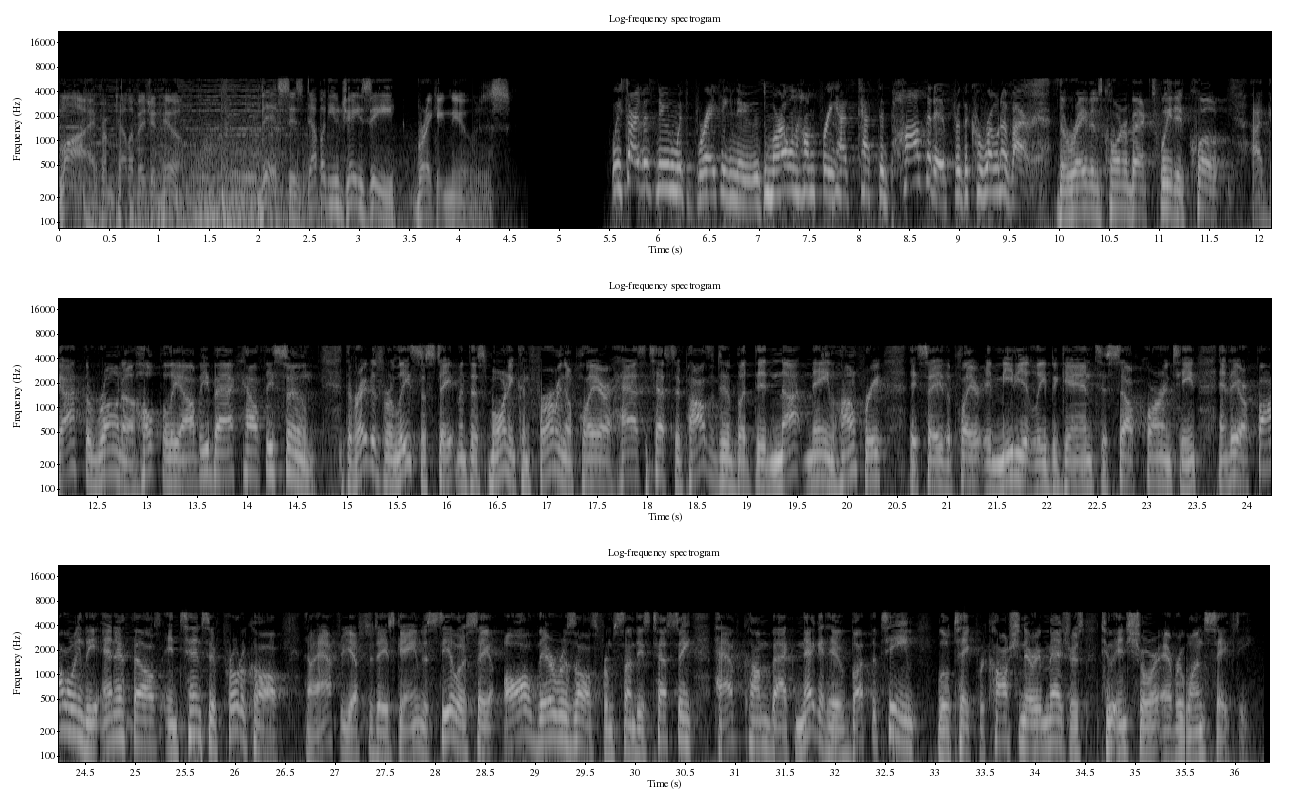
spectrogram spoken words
Live from Television Hill, this is WJZ Breaking News. We start this noon with breaking news. Marlon Humphrey has tested positive for the coronavirus. The Ravens cornerback tweeted, quote, I got the Rona. Hopefully I'll be back healthy soon. The Ravens released a statement this morning confirming a player has tested positive but did not name Humphrey. They say the player immediately began to self-quarantine and they are following the NFL's intensive protocol. Now after yesterday's game, the Steelers say all their results from Sunday's testing have come back negative, but the team will take precautionary measures to ensure every everyone's safety.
